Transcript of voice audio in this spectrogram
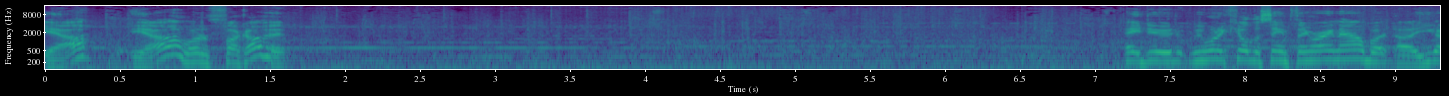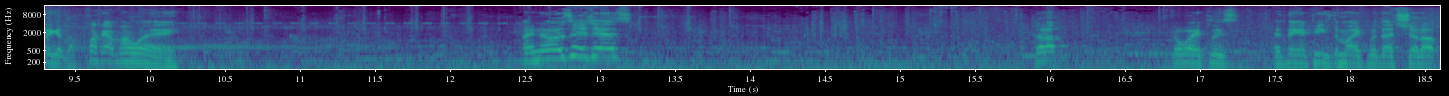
Yeah? Yeah? What the fuck of it? Hey dude, we want to kill the same thing right now, but uh, you gotta get the fuck out of my way. I know it's itches! Shut up. Go away, please. I think I peeked the mic with that shut up.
